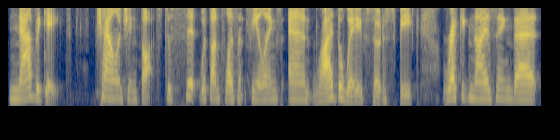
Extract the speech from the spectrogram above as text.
navigate challenging thoughts, to sit with unpleasant feelings and ride the wave, so to speak, recognizing that,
